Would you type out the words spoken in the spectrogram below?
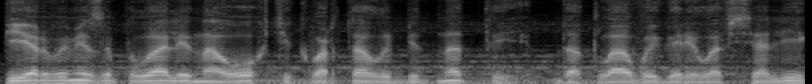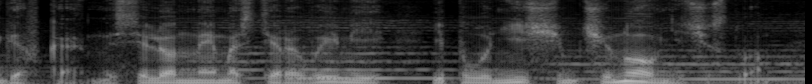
Первыми запылали на Охте кварталы бедноты, дотла выгорела вся Лиговка, населенная мастеровыми и полунищим чиновничеством.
